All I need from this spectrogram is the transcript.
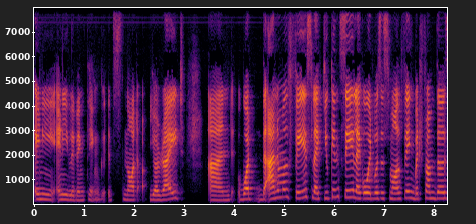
any any living thing it's not your right and what the animal faced like you can say like oh it was a small thing but from the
